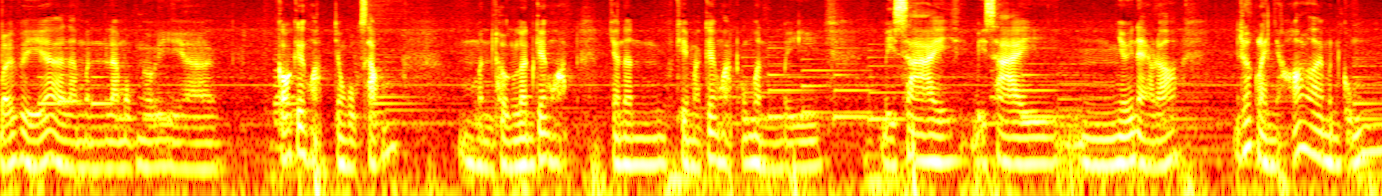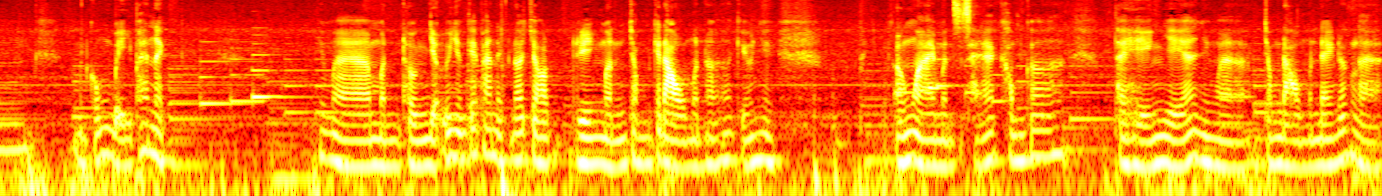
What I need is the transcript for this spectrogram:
bởi vì là mình là một người à, có kế hoạch trong cuộc sống. Mình thường lên kế hoạch, cho nên khi mà kế hoạch của mình bị bị sai bị sai như thế nào đó, rất là nhỏ thôi, mình cũng mình cũng bị panic. Nhưng mà mình thường giữ những cái panic đó cho riêng mình trong cái đầu mình thôi, kiểu như, ở ngoài mình sẽ không có thể hiện gì á, nhưng mà trong đầu mình đang rất là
